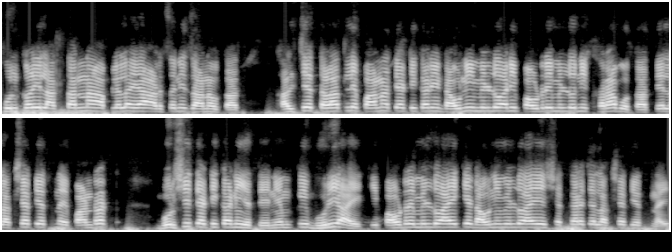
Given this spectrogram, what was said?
फुलकळी लागताना आपल्याला या अडचणी जाणवतात. खालचे तळातले पानं त्या ठिकाणी डावणी मिल्डो आणि पावडरी मिल्डूनी खराब होतात. ते लक्षात येत नाही. पांढरट बुरशी त्या ठिकाणी येते. नेमकी भुरी आहे की पावडरी मिल्डो आहे की डावणी मिल्डो आहे हे शेतकऱ्याच्या लक्षात येत नाही.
